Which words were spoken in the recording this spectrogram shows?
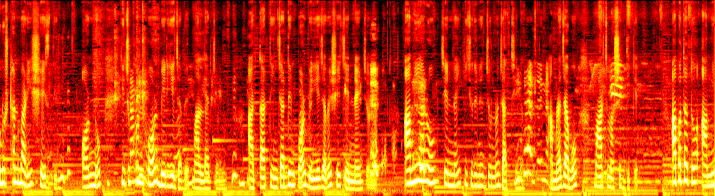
অনুষ্ঠান বাড়ির শেষ দিন। অর্ণব কিছুক্ষণ পর বেরিয়ে যাবে মালদার জন্য। আর তার তিন চার দিন পর বেরিয়ে যাবে সেই চেন্নাইয়ের জন্য। আমি আর ওম চেন্নাই কিছুদিনের জন্য যাচ্ছি না। আমরা যাব মার্চ মাসের দিকে। আপাতত আমি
